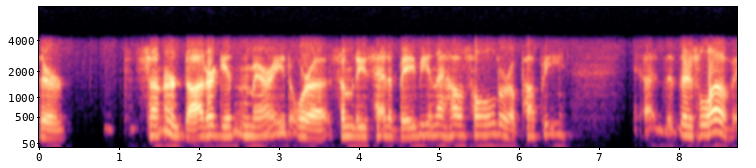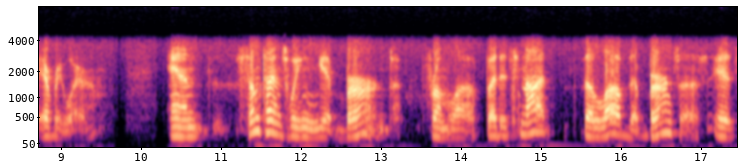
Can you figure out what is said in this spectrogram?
their son or daughter getting married, or a, somebody's had a baby in the household, or a puppy uh, there's love everywhere. And sometimes we can get burned from love, but it's not the love that burns us, it's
